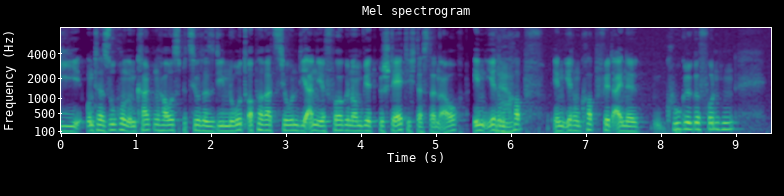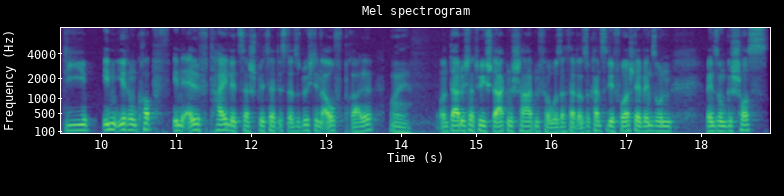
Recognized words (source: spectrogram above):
die Untersuchung im Krankenhaus beziehungsweise die Notoperation, die an ihr vorgenommen wird, bestätigt das dann auch. In ihrem Ja. Kopf, in ihrem Kopf wird eine Kugel gefunden, die in ihrem Kopf in elf Teile zersplittert ist, also durch den Aufprall Ui. und dadurch natürlich starken Schaden verursacht hat. Also kannst du dir vorstellen, wenn so ein, wenn so ein Geschoss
